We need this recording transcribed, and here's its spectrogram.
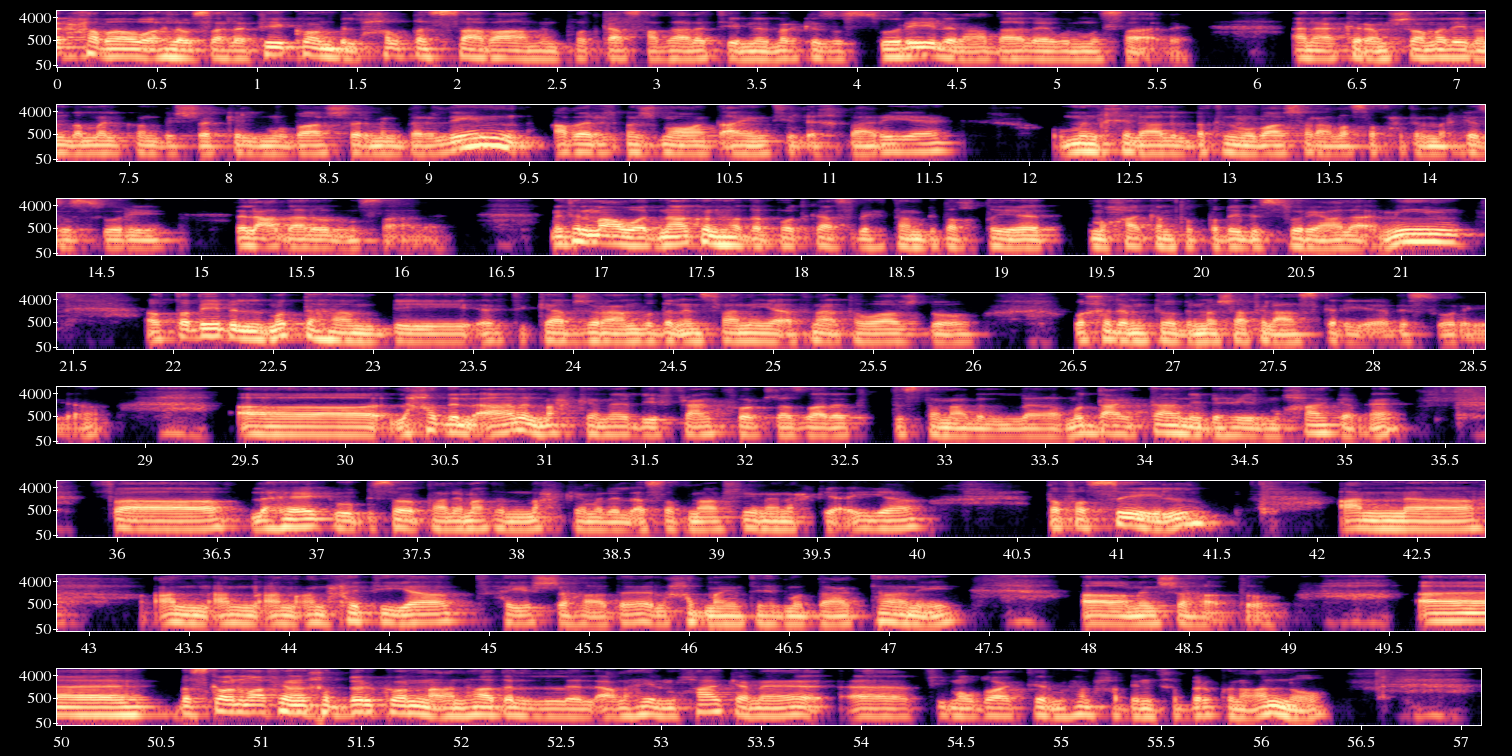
مرحبا واهلا وسهلا فيكم بالحلقة السابعة من بودكاست عدالتي من المركز السوري للعدالة والمساءلة. أنا كرم شاملي بنضم لكم بشكل مباشر من برلين عبر مجموعة آي إن تي الإخبارية ومن خلال البث المباشر على صفحة المركز السوري للعدالة والمساءلة. مثل ما عودناكم هذا البودكاست بيهتم بتغطية محاكمة الطبيب السوري علاء أمين الطبيب المتهم بارتكاب جرائم ضد الإنسانية أثناء تواجده وخدمته بالمشافي العسكرية بسوريا أه لحد الآن المحكمة بفرانكفورت لا زالت تستمع للمدعي الثاني بهي المحاكمة فلهيك وبسبب تعليمات المحكمة للأسف ما فينا نحكي أي تفاصيل عن عن عن عن عن حيثيات هي الشهادة لحد ما ينتهي المدعي الثاني آه، من شهادته. آه بس كون ما فينا نخبركم عن هذا عن هي المحاكمة آه في موضوع كثير مهم حابين نخبركم عنه.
